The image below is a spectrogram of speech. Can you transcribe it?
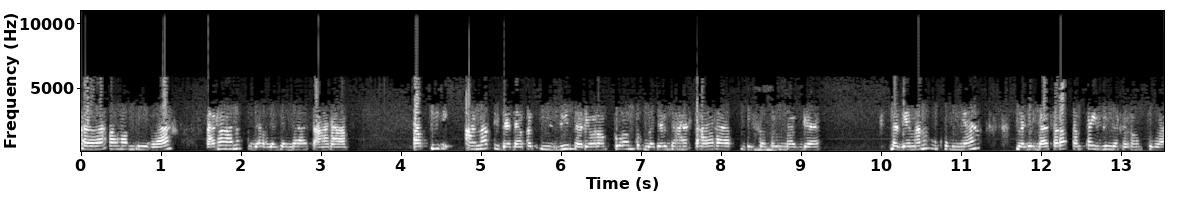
Uh, Alhamdulillah, sekarang anak sudah belajar bahasa Arab. Tapi anak tidak dapat izin dari orang tua untuk belajar bahasa Arab di suatu hmm. lembaga bagaimana hukumnya belajar bahasa Arab tanpa izin dari orang tua.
